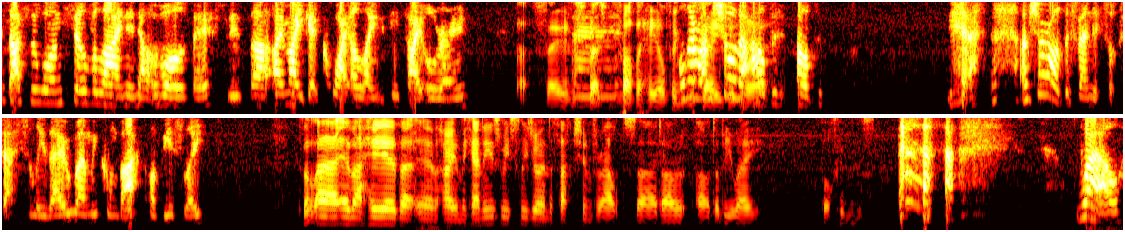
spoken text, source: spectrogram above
So that's the one silver lining out of all of this is that I might get quite a lengthy title reign. That's it's it's a Um, proper heel thing Although to say. I'm sure that uh, I'll, yeah, I'm sure I'll defend it successfully though when we come back. Obviously, But uh, um, I hear that um, Harry has recently joined the faction for outside R- RWA bookings. well,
